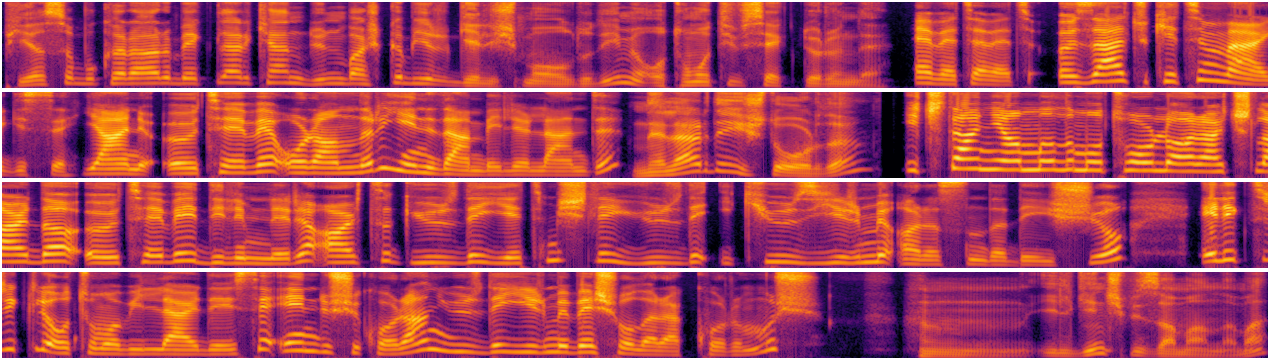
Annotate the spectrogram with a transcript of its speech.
Piyasa bu kararı beklerken dün başka bir gelişme oldu değil mi? Otomotiv sektöründe. Evet evet, özel tüketim vergisi yani ÖTV oranları yeniden belirlendi. Neler değişti orada? İçten yanmalı motorlu araçlarda ÖTV dilimleri artık %70 ile %220 arasında değişiyor. Elektrikli otomobillerde ise en düşük oran %25 olarak korunmuş. Hmm, ilginç bir zamanlama.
